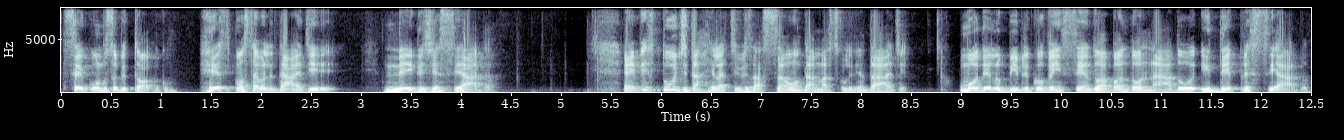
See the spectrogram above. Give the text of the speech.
Segundo subtópico, responsabilidade negligenciada. Em virtude da relativização da masculinidade, o modelo bíblico vem sendo abandonado e depreciado.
